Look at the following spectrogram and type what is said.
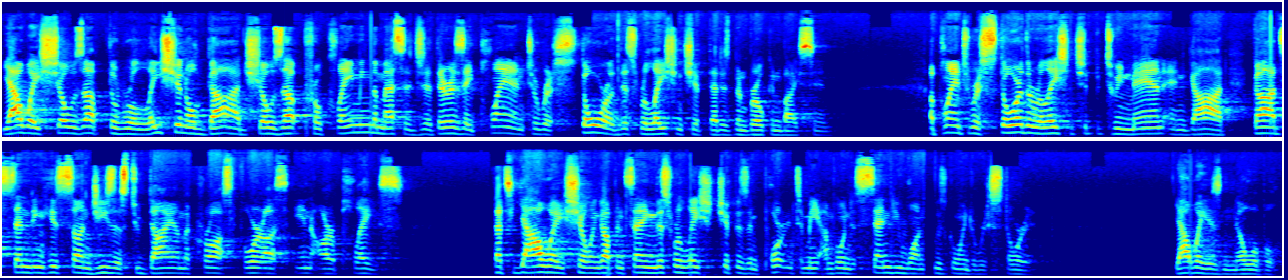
Yahweh shows up, the relational God shows up, proclaiming the message that there is a plan to restore this relationship that has been broken by sin. A plan to restore the relationship between man and God, God sending his son Jesus to die on the cross for us in our place. That's Yahweh showing up and saying, This relationship is important to me. I'm going to send you one who's going to restore it. Yahweh is knowable.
